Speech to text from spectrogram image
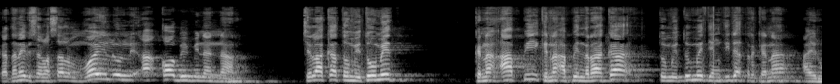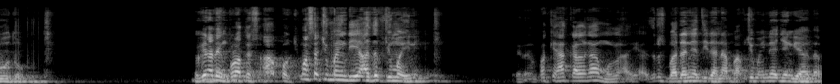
Kata Nabi wasallam, "Wailul liaqabi minan nar." Celaka tumit-tumit kena api, kena api neraka, tumit-tumit yang tidak terkena air wudu. Mungkin ada yang protes, apa? Masa cuma yang diadab cuma ini? Pakai akal kamu, ya, terus badannya tidak apa, cuma ini aja yang diadab.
